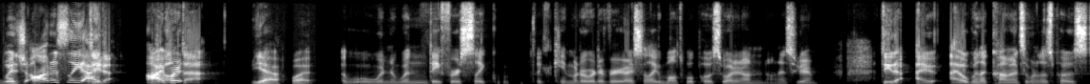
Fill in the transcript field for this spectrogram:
which honestly, dude. I, I, per- that, yeah, what? uh, when when they first like like came out or whatever, I saw like multiple posts about it on on Instagram. Dude, I I opened the comments of one of those posts.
